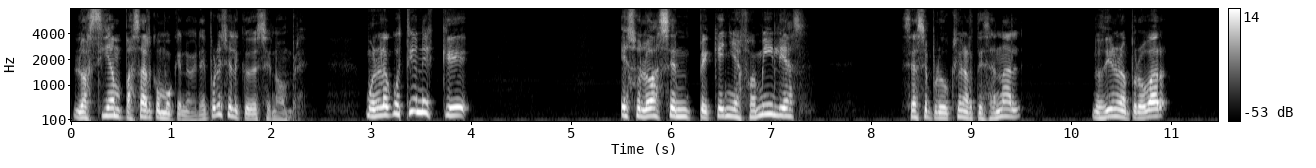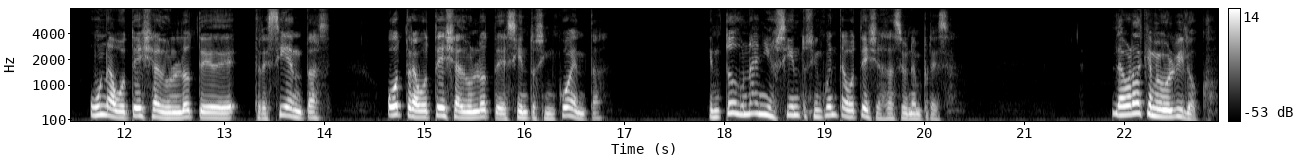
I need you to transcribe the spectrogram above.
lo hacían pasar como que no era. Y por eso le quedó ese nombre. Bueno, la cuestión es que eso lo hacen pequeñas familias, se hace producción artesanal. Nos dieron a probar una botella de un lote de 300, otra botella de un lote de 150. En todo un año 150 botellas hace una empresa. La verdad que me volví loco.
